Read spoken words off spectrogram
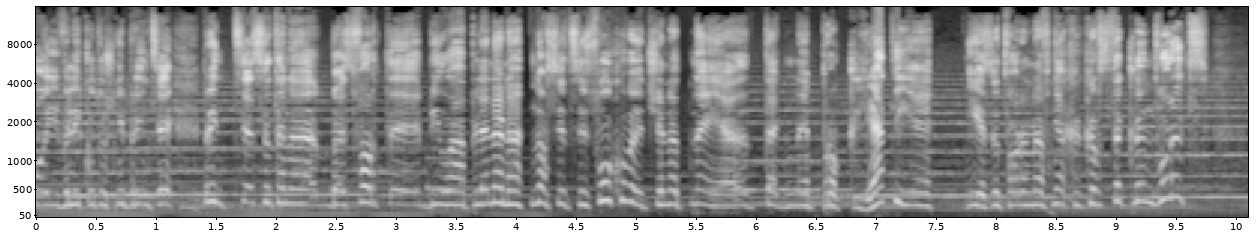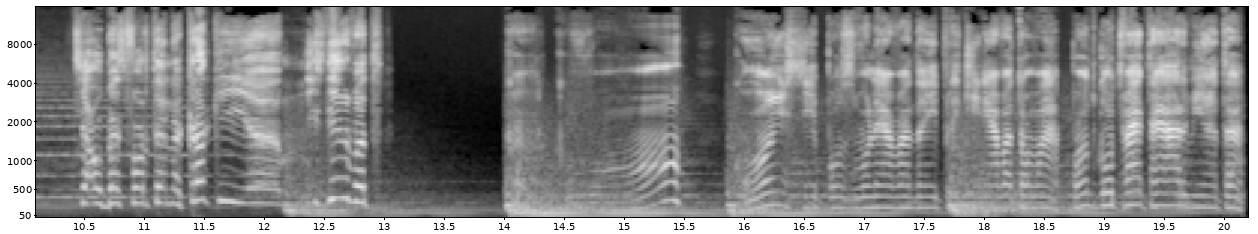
мой великодушни принце, принцесата на Бесфорд е била пленена. Носят се слухове, че над нея тъгне проклятие и е затворена в някакъв стъклен дворец. Цял Бесфорд е на крак и а, издирват. Какво? Кой си позволява да й причинява това? Подгответе армията!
